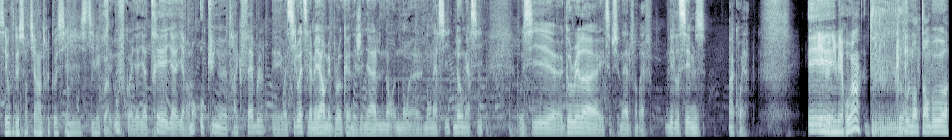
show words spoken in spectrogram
c'est ouf de sortir un truc aussi stylé quoi C'est ouf, quoi. Il y a, vraiment aucune track faible. Et ouais, Silhouette, c'est la meilleure, mais Broken est génial. Non, non, euh, non merci. No merci. Aussi, euh, Gorilla, exceptionnel. Enfin bref, Little Sims, incroyable. Et, le numéro 1. Drrr, roulement de tambour.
